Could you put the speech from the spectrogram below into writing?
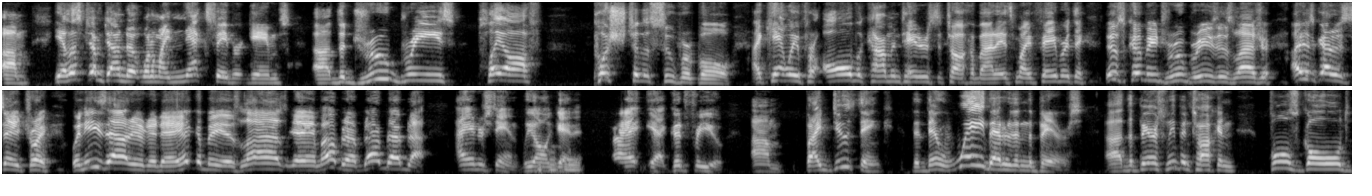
Um, yeah, let's jump down to one of my next favorite games uh, the Drew Brees playoff push to the Super Bowl. I can't wait for all the commentators to talk about it. It's my favorite thing. This could be Drew Brees' last year. I just got to say, Troy, when he's out here today, it could be his last game. Blah, blah, blah, blah, blah. I understand. We all get it. All right. Yeah, good for you. Um, but I do think that they're way better than the Bears. Uh, the Bears, we've been talking fool's gold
